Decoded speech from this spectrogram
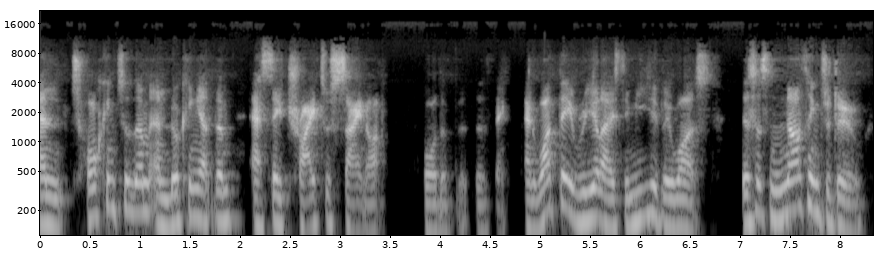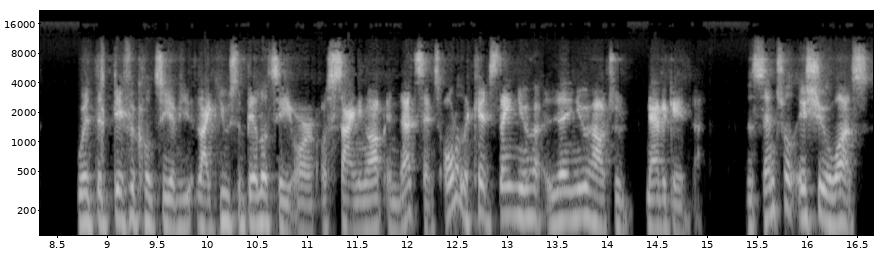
and talking to them and looking at them as they try to sign up for the, the, the thing. And what they realized immediately was this has nothing to do with the difficulty of like usability or, or signing up in that sense. All of the kids they knew they knew how to navigate that. The central issue was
